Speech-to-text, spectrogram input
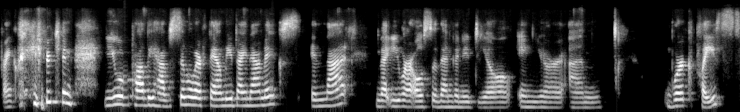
frankly. you can, you will probably have similar family dynamics in that, that you are also then going to deal in your um, workplace.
